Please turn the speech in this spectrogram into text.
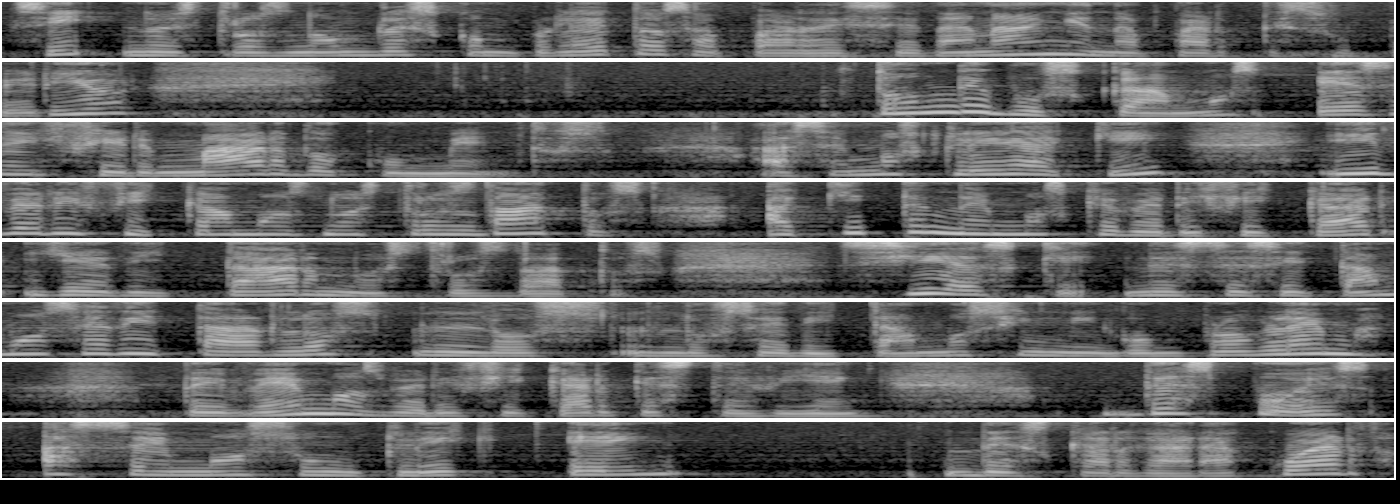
¿sí? Nuestros nombres completos aparecerán en la parte superior donde buscamos es en firmar documentos. Hacemos clic aquí y verificamos nuestros datos. Aquí tenemos que verificar y editar nuestros datos. Si es que necesitamos editarlos, los, los editamos sin ningún problema. Debemos verificar que esté bien. Después hacemos un clic en descargar acuerdo.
